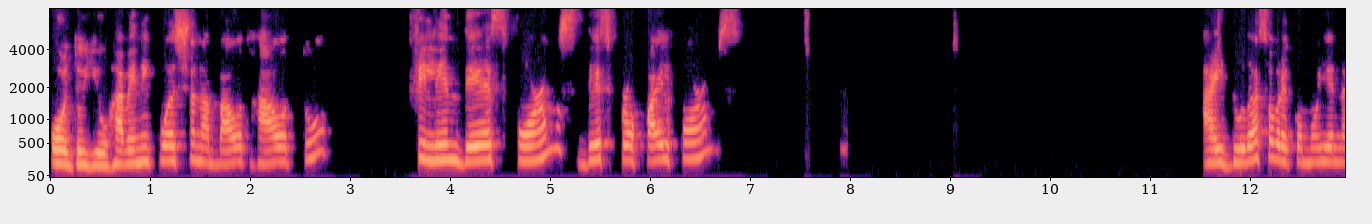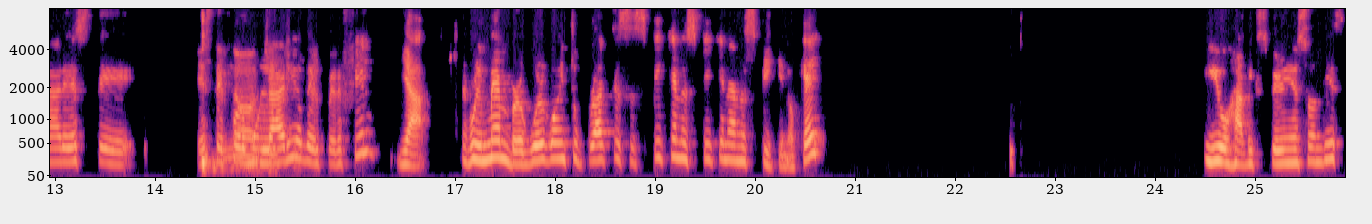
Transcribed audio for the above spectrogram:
Or do you have any question about how to fill in these forms, these profile forms? ¿Hay dudas sobre cómo llenar este, este No, formulario teacher. del perfil? Yeah. Remember, we're going to practice speaking, speaking, and speaking, okay? You have experience on this?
